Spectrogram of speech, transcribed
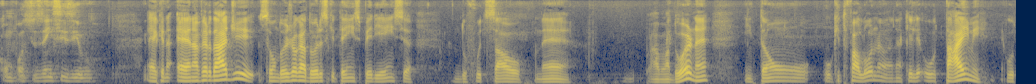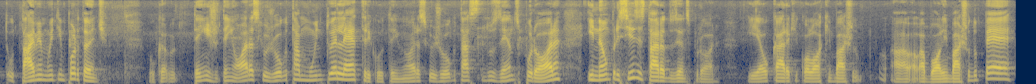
como posso dizer, incisivo. É que, é, na verdade, são dois jogadores que têm experiência do futsal, né, amador, né? Então, o que tu falou na, naquele, o time, o, o time é muito importante. O tem, tem horas que o jogo tá muito elétrico, tem horas que o jogo tá 200 por hora e não precisa estar a 200 por hora. E é o cara que coloca embaixo a, a bola embaixo do pé,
